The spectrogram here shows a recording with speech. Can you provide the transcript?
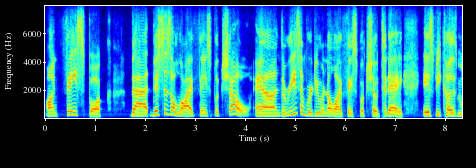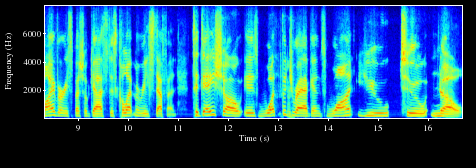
on Facebook, that this is a live Facebook show. And the reason we're doing a live Facebook show today is because my very special guest is Colette Marie Steffen. Today's show is what the mm-hmm. dragons want you to know.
